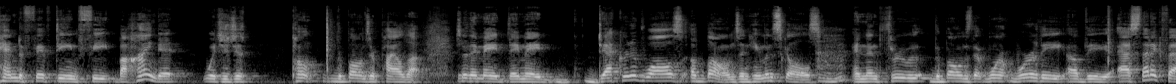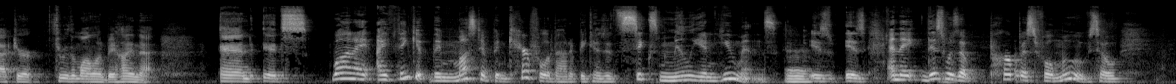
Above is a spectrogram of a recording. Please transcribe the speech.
10 to 15 feet behind it, which is just the bones are piled up. So they made they made decorative walls of bones and human skulls, and then threw the bones that weren't worthy of the aesthetic factor, threw them all in behind that. And it's Well, and I, I think it, they must have been careful about it because it's six million humans. Mm-hmm. Is is and they this was a purposeful move, so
